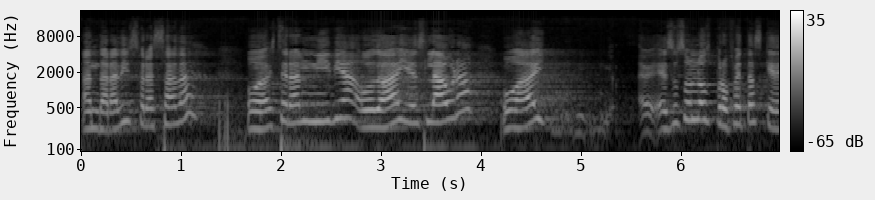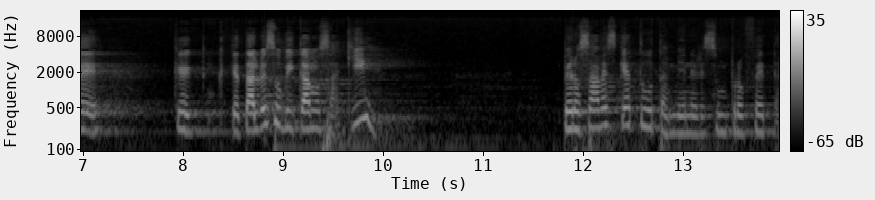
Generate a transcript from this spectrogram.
¿andará disfrazada? ¿O será Nidia? ¿O ay, es Laura? ¿O ay, esos son los profetas que, que, tal vez ubicamos aquí? Pero sabes que tú también eres un profeta,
